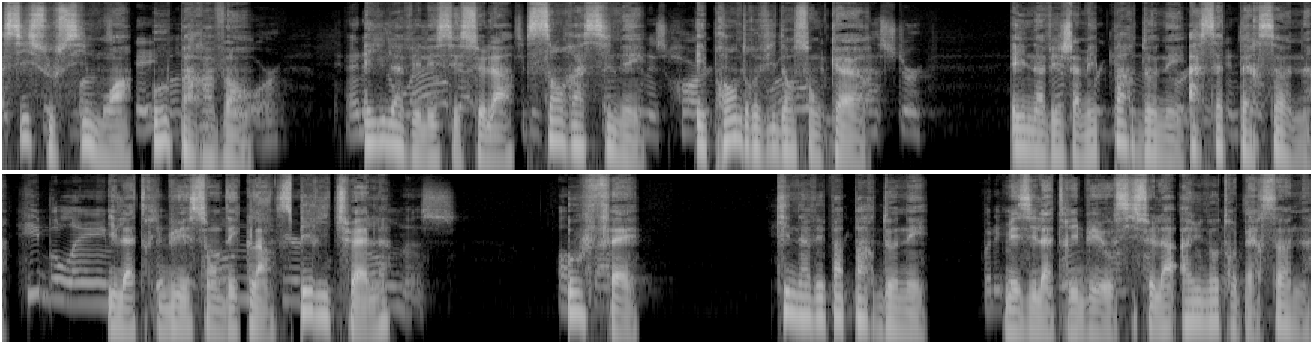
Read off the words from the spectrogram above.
six ou six mois auparavant. Et il avait laissé cela s'enraciner et prendre vie dans son cœur. Et il n'avait jamais pardonné à cette personne. Il attribuait son déclin spirituel au fait qu'il n'avait pas pardonné mais il attribuait aussi cela à une autre personne,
